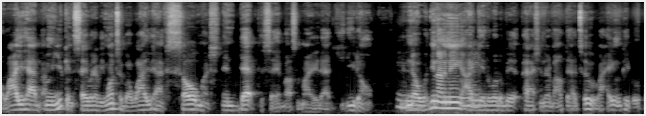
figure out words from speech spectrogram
Why you have? I mean, you can say whatever you want to, but why you have so much in depth to say about somebody that you don't Mhm. know what you know what I mean? I Mhm. get a little bit passionate about that too. I hate when people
